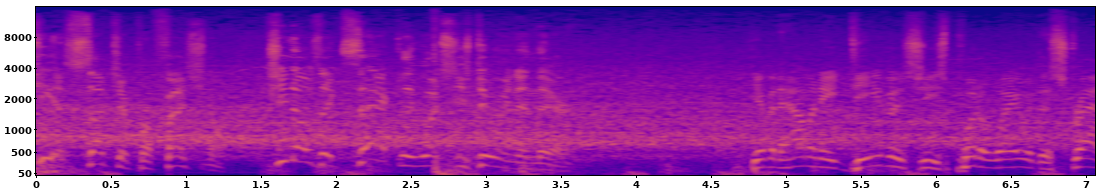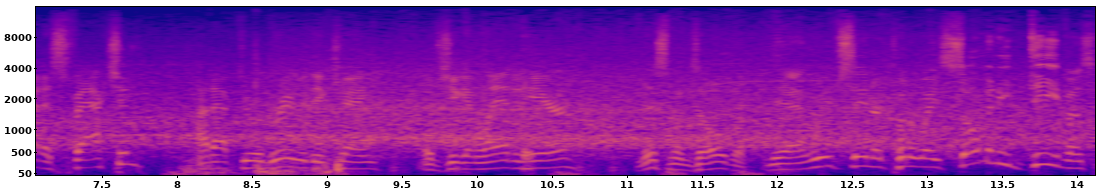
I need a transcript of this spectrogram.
She is such a professional. She knows exactly what she's doing in there. Given how many divas she's put away with the Stratusfaction, I'd have to agree with you, King. If she can land it here, this one's over. Yeah, and we've seen her put away so many divas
